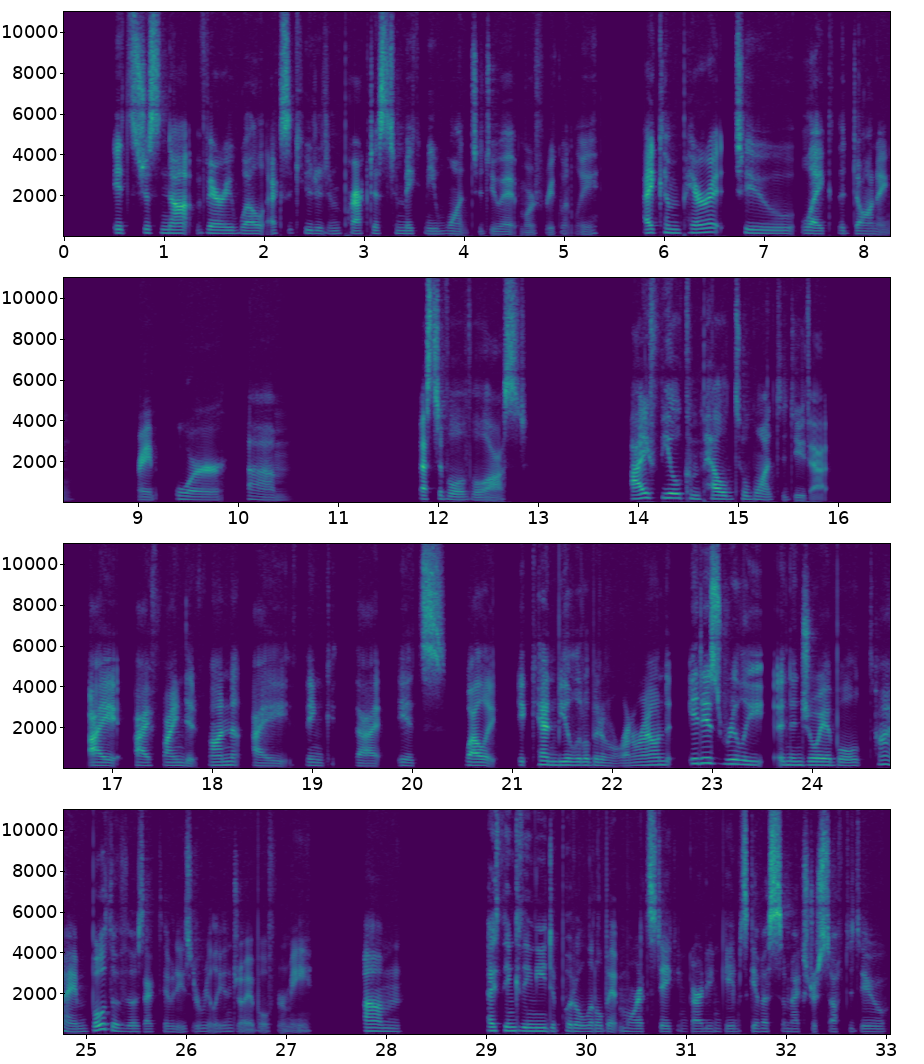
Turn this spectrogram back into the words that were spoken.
it's just not very well executed in practice to make me want to do it more frequently. I compare it to like the dawning, right? Or um Festival of the Lost. I feel compelled to want to do that. I I find it fun. I think that it's while it, it can be a little bit of a runaround, it is really an enjoyable time. Both of those activities are really enjoyable for me. Um, I think they need to put a little bit more at stake in Guardian Games, give us some extra stuff to do.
